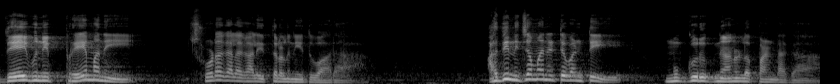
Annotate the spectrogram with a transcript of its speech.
దేవుని ప్రేమని చూడగలగాలి ఇతరులు నీ ద్వారా. అది నిజమైనటువంటి ముగ్గురు జ్ఞానుల పండగ.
